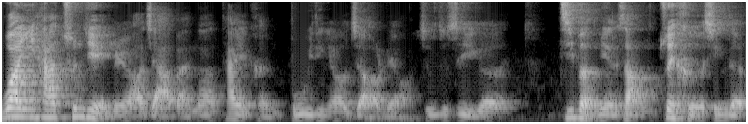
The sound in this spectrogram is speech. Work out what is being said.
万一他春节也没有要加班，那他也可能不一定要叫料。就这是一个基本面上最核心的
